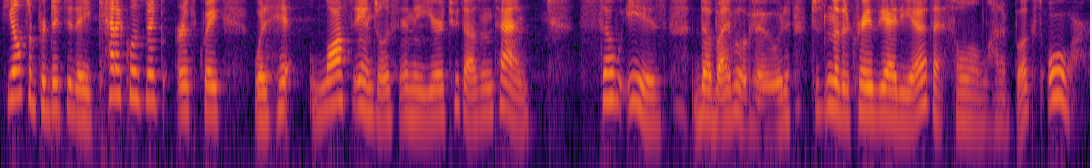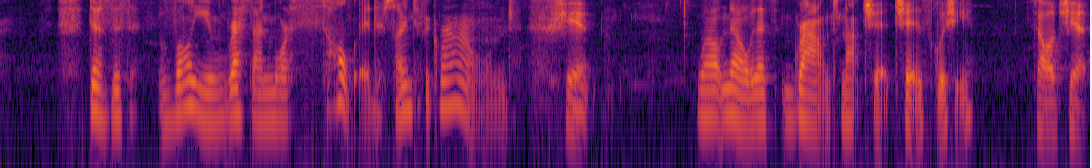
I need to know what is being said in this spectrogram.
He also predicted a cataclysmic earthquake would hit Los Angeles in the year 2010. So is the Bible Code just another crazy idea that sold a lot of books, or does this volume rest on more solid scientific ground? Shit. Well, no, that's ground, not shit. Shit is squishy. Solid shit.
